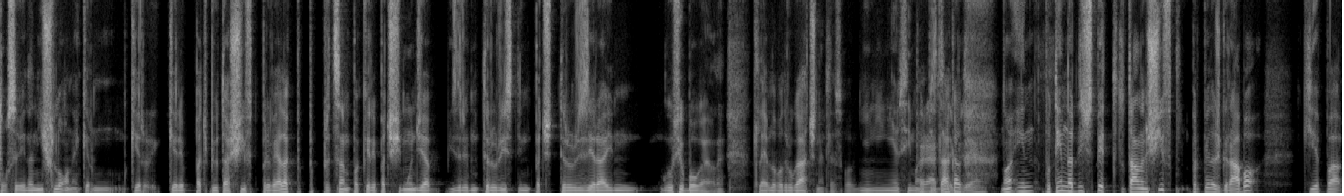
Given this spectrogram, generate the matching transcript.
to seveda ni šlo, ne? ker, ker, ker je pač bil ta shift prevelik, predvsem pa ker je pač Šimunđija izreden terorist in pač terorizira in vsi bogajo. Ne? Tle je bilo pa drugačne, tle so pa ni, ni, ni, vsi pizdakal. Prijatelji, ja. No, in potem narediš spet totalen shift, pripeleš grabo, ki je pa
